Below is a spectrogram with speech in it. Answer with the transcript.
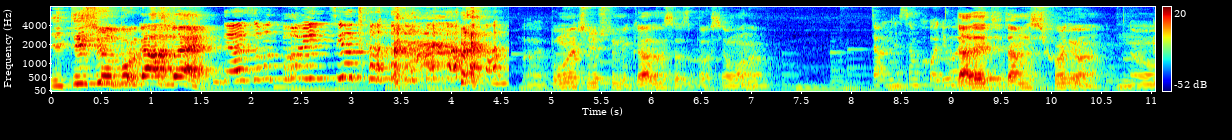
И ти си от Бургас, бе! Да, съм от провинцията. Помня, че нещо ми каза с Барселона. Там не съм ходила. Да, да, ти там не си ходила, но...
